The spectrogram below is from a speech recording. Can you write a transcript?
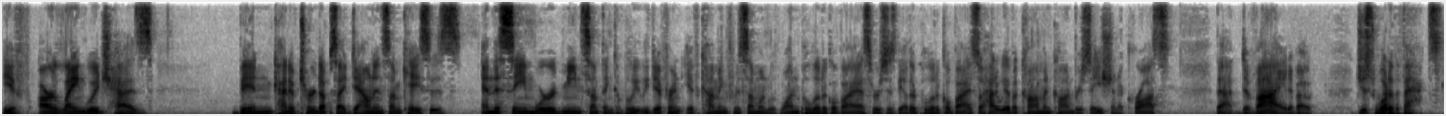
if our language has been kind of turned upside down in some cases and the same word means something completely different if coming from someone with one political bias versus the other political bias. So how do we have a common conversation across that divide about just what are the facts?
